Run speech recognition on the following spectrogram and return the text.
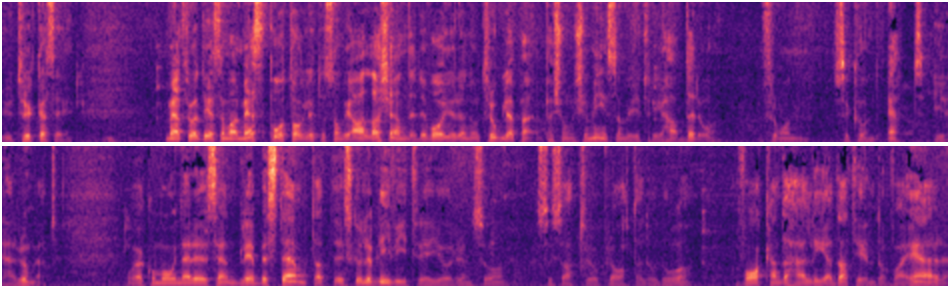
uttrycka sig. Men jag tror att det som var mest påtagligt och som vi alla kände det var ju den otroliga personkemin som vi tre hade då. Från sekund ett i det här rummet. Och jag kommer ihåg när det sen blev bestämt att det skulle bli vi tre i juryn så, så satt vi och pratade och då vad kan det här leda till då? Vad är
